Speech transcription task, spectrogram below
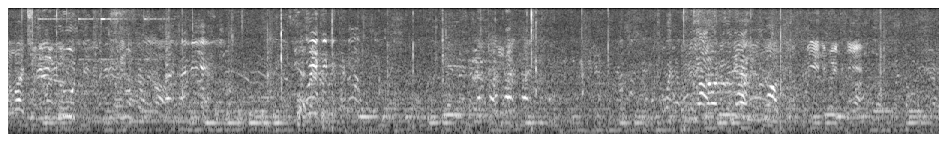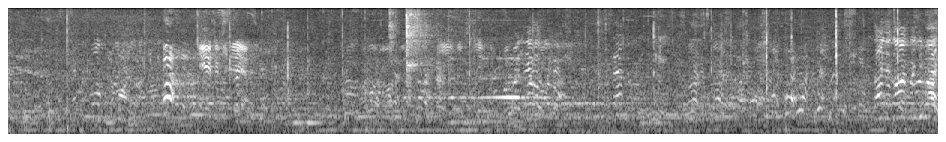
Давай, 4 минуты. Саня, давай поднимай.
